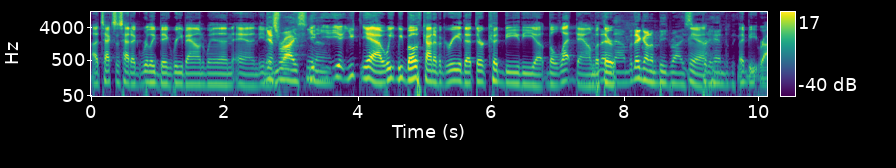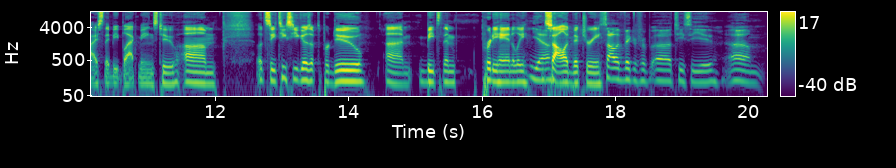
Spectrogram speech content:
Uh, Texas had a really big rebound win, and you know, you- Rice, you know. you- you- yeah, we, we both kind of agreed that there could be the uh, the letdown, but Let they're but they're gonna beat Rice yeah, pretty handily. They beat Rice. They beat Black Beans too. Um, let's see. TCU goes up to Purdue, um, beats them pretty handily. Yeah. solid victory. Solid victory for uh, TCU. Um,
